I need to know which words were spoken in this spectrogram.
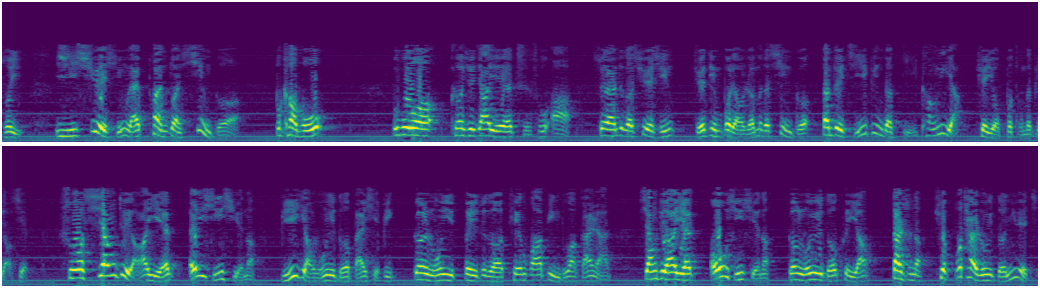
所以以血型来判断性格不靠谱。不过科学家也指出啊，虽然这个血型。决定不了人们的性格，但对疾病的抵抗力啊，却有不同的表现。说相对而言，A 型血呢比较容易得白血病，更容易被这个天花病毒啊感染；相对而言，O 型血呢更容易得溃疡，但是呢却不太容易得疟疾。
